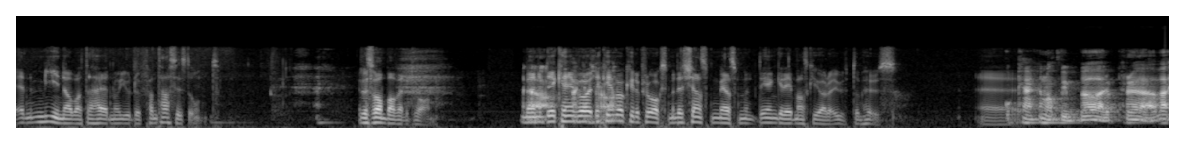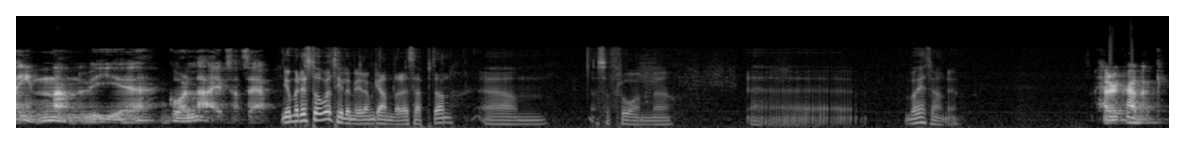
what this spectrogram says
en min av att det här nog gjorde fantastiskt ont. Eller så var han bara väldigt van. Men Ja, det kan ju vara, det kan vara kul att prova också, men det känns mer som det är en grej man ska göra utomhus. Eh, Och kanske något vi bör pröva innan vi eh, går live så att säga. Jo, men det står väl till och med i de gamla recepten. Um, alltså från... eh, vad heter han nu? Harry Craddock.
